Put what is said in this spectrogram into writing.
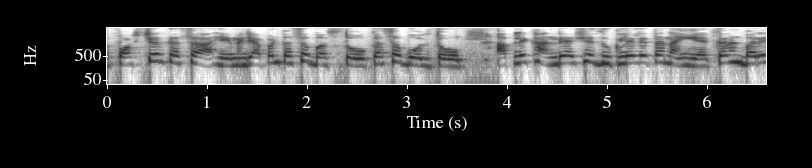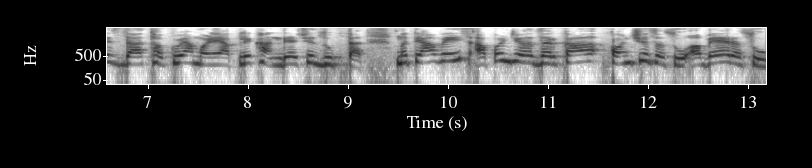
पॉश्चर कसं आहे? म्हणजे आपण कसं बसतो? कसं बोलतो? आपले खांदे असे झुकलेले तर नाही आहेत कारण बरेच बरेचदा थकव्यामुळे आपले खांदे असे झुकतात मग त्यावेळेस आपण जे- जर का कॉन्शियस असू अवेअर असू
